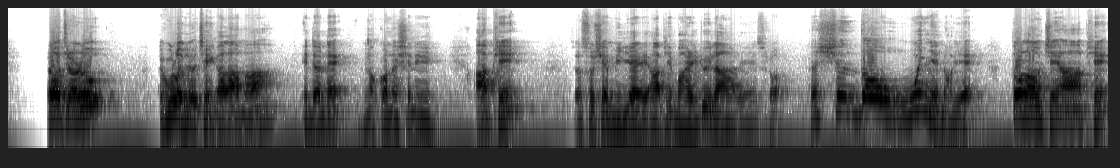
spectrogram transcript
။အဲ့တော့ကျွန်တော်တို့အခုလိုမျိုးအချိန်ကာလမှာ internet no connection တွေအားဖြင့်ကျွန်တော် social media တွေအားဖြင့်ဘာတွေတွေ့လာရလဲဆိုတော့ တရှင်သောဝိညာဉ်တော်ရဲ့သွန်လောင်းခြင်းအားဖြင့်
